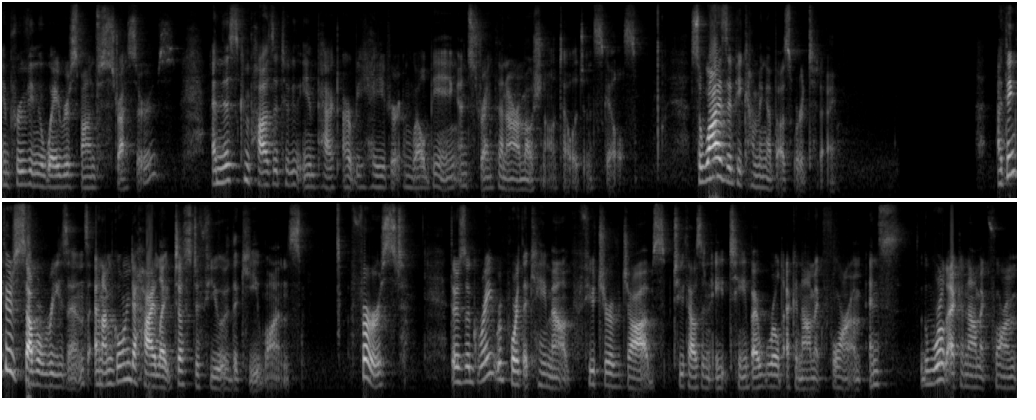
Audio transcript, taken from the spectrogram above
improving the way we respond to stressors. And this can positively impact our behavior and well-being and strengthen our emotional intelligence skills. So why is it becoming a buzzword today? I think there's several reasons, and I'm going to highlight just a few of the key ones. First, there's a great report that came out, Future of Jobs 2018 by World Economic Forum. And the World Economic Forum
